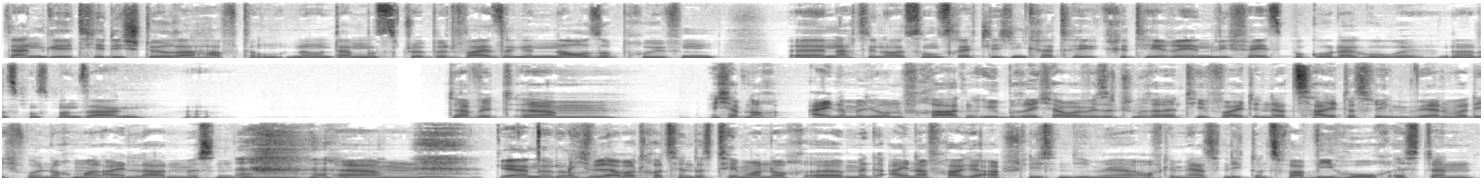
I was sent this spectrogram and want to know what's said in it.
dann gilt hier die Störerhaftung. Ne? Und dann muss TripAdvisor genauso prüfen äh, nach den äußerungsrechtlichen Kriterien wie Facebook oder Google. Ne? Das muss man sagen. Ja. David, ähm, ich habe noch eine Million Fragen übrig, aber wir sind schon relativ weit in der Zeit, deswegen werden wir dich wohl nochmal einladen müssen. ähm, Gerne doch. Ich will aber trotzdem das Thema noch äh, mit einer Frage abschließen, die mir auf dem Herzen liegt, und zwar, wie hoch ist denn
